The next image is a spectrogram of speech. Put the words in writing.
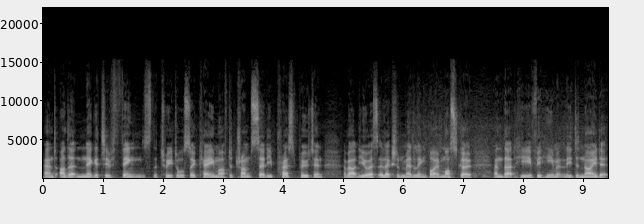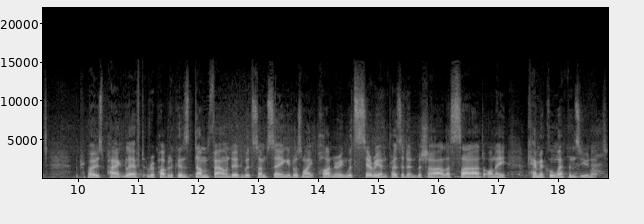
and other negative things. The tweet also came after Trump said he pressed Putin about U.S. election meddling by Moscow and that he vehemently denied it. The proposed pact left Republicans dumbfounded, with some saying it was like partnering with Syrian President Bashar al Assad on a chemical weapons unit.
